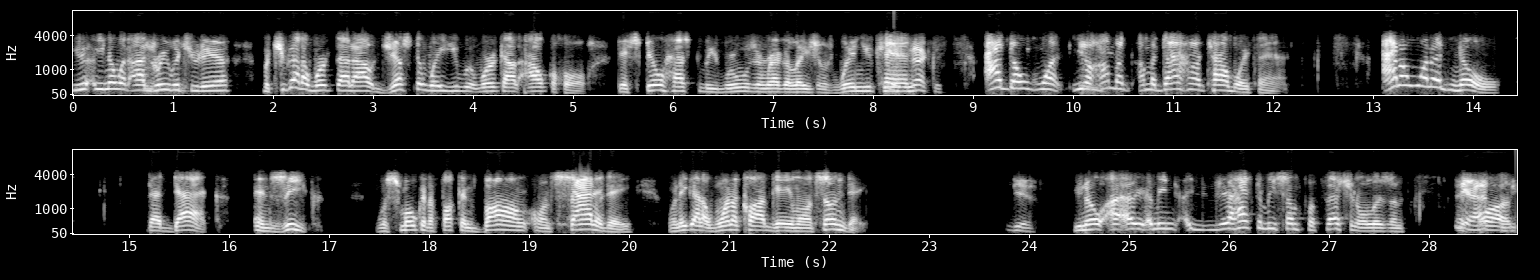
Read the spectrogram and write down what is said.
You, you know what? I agree with you there, but you got to work that out just the way you would work out alcohol. There still has to be rules and regulations when you Yeah, can. exactly. I don't want you know I'm a I'm a diehard Cowboy fan. I don't want to know that Dak and Zeke was smoking a fucking bong on Saturday when they got a one o'clock game on Sunday. Yeah. You know, I I- mean there has to be some professionalism Yeah, far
